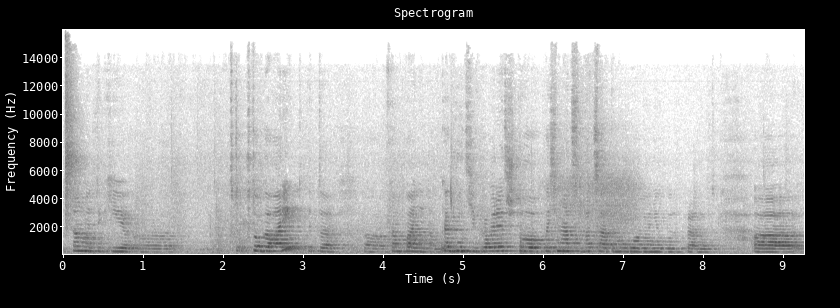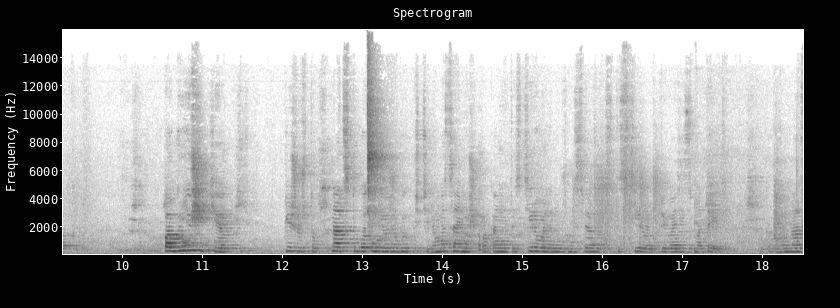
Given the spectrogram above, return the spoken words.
самые такие, э, кто, говорит, это э, компания там, Когнитив, говорят, что к 18-20 году у них будут продукт. А, Погрузчики пишут, что в 15 год они уже выпустили. Мы сами еще пока не тестировали, нужно связываться, тестировать, привозить, смотреть. У нас,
